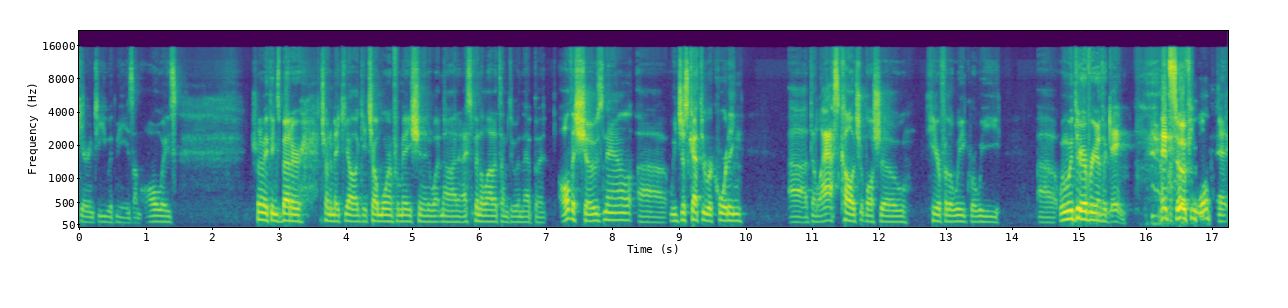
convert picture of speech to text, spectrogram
guarantee with me is I'm always trying to make things better, trying to make y'all get y'all more information and whatnot. And I spend a lot of time doing that. But all the shows now, uh, we just got through recording uh, the last college football show here for the week where we uh, we went through every other game. and so if you want that,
